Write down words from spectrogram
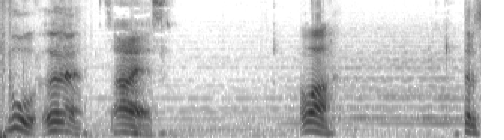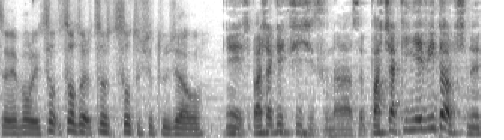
Fu, e, Co jest? ała. Serce mnie boli, co, co, to, co, co tu się tu działo? Nie, patrz jakiś przycisk znalazłem. Patrz jaki niewidoczny.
